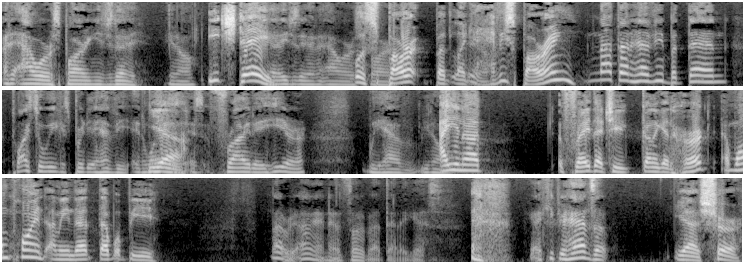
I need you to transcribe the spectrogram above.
an hour of sparring each day. You know, Each day. yeah, each day an hour. Of well, sparring. spar, but like Yeah. heavy sparring. Not that heavy, but then twice a week is pretty heavy. And Yeah. Friday here, we have you know. Are you not afraid that you're gonna get hurt at one point? I mean, that that would be. Not really, I never thought about that. I guess. you gotta keep your hands up. Yeah, sure.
